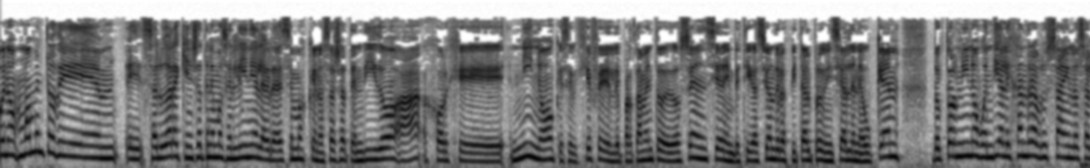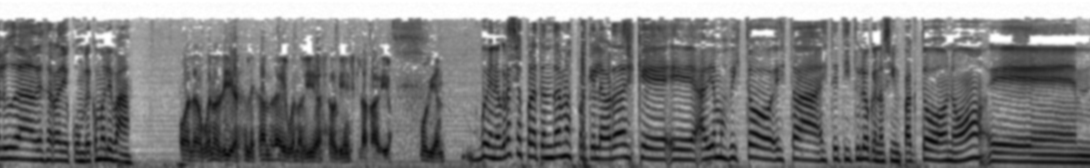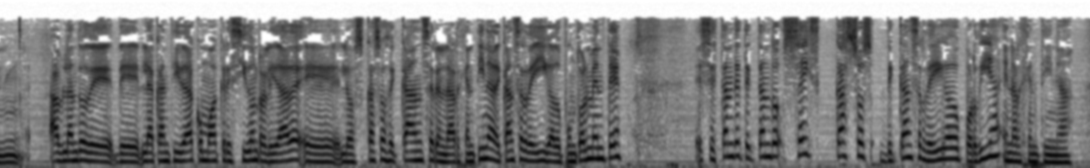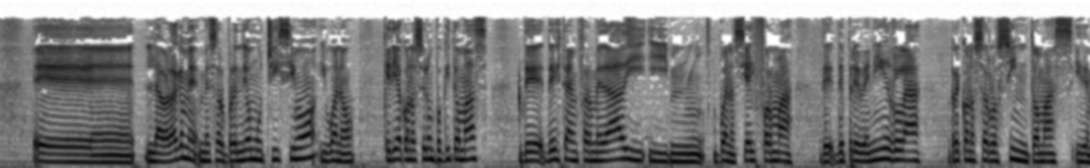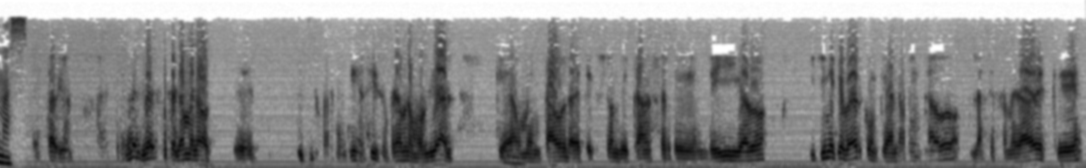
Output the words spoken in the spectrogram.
Bueno, momento de eh, saludar a quien ya tenemos en línea. Le agradecemos que nos haya atendido a Jorge Nino, que es el jefe del Departamento de Docencia de Investigación del Hospital Provincial de Neuquén. Doctor Nino, buen día. Alejandra Brusain lo saluda desde Radio Cumbre. ¿Cómo le va? Hola, buenos días Alejandra y buenos días audiencia de la radio. Muy bien. Bueno, gracias por atendernos porque la verdad es que eh, habíamos visto esta, este título que nos impactó, ¿no? Eh, hablando de, la cantidad, como ha crecido en realidad eh, los casos de cáncer en la Argentina, de cáncer de hígado puntualmente. se están detectando seis casos de cáncer de hígado por día en Argentina. la verdad que me, me sorprendió muchísimo y bueno, quería conocer un poquito más de, esta enfermedad y, mm, bueno, si hay forma de, prevenirla, reconocer los síntomas y demás. Está bien. No, fenómeno eh, típico argentino, sí, es un fenómeno mundial que ha aumentado la detección de cáncer de, hígado y tiene que ver con que han aumentado las enfermedades que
